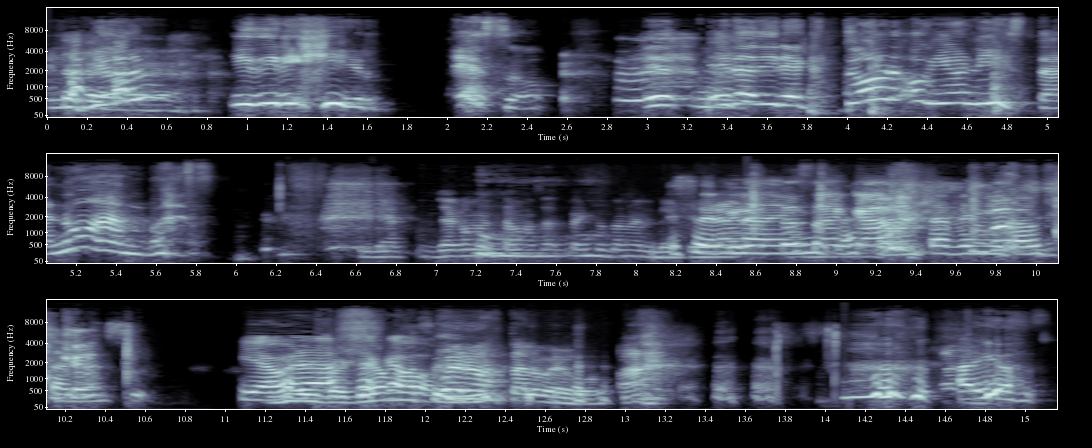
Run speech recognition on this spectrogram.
el guion y dirigir. Eso. E- Era director o guionista, no ambas. Ya, ya comentamos aspecto también. De Eso era una de mis preguntas de mi pauta. Y ahora. Bueno, hasta luego. Adiós.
